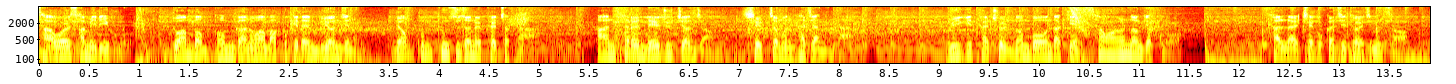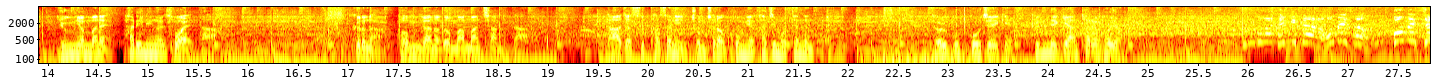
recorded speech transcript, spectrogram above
(4월 3일) 이후 또 한 번 범간호와 맞붙게 된 류현진은 명품 투수전을 펼쳤다 안타를 내줄지언정 실점은 하지 않는다 위기 탈출 넘버원답게 상황을 넘겼고 칼날 제구까지 더해지면서 6년 만에 8이닝을 소화했다 그러나 범간호도 만만치 않았다. 다저스 타선이 좀처럼 공략하지 못했는데 결국 고지에게 끝내기 안타를 허용. 승부가 됩니까 홈에서 홈에서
